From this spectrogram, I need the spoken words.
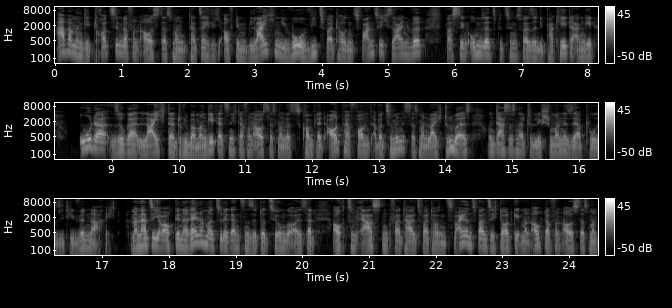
aber man geht trotzdem davon aus, dass man tatsächlich auf dem gleichen Niveau wie 2020 sein wird, was den Umsatz bzw. die Pakete angeht oder sogar leichter drüber. Man geht jetzt nicht davon aus, dass man das komplett outperformt, aber zumindest, dass man leicht drüber ist und das ist natürlich schon mal eine sehr positive Nachricht. Man hat sich aber auch generell nochmal zu der ganzen Situation geäußert, auch zum ersten Quartal 2022. Dort geht man auch davon aus, dass man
